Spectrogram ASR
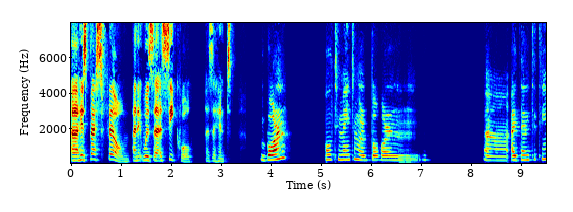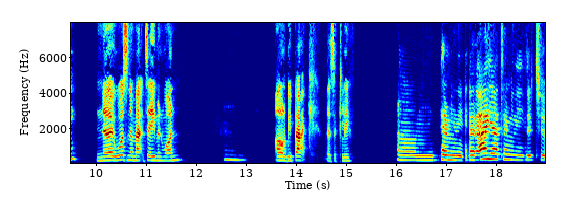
Uh, his best film, and it was a sequel as a hint. Bourne Ultimatum or Bourne uh, Identity. No, it wasn't a Matt Damon one. Mm. I'll be back as a clue. Um, Terminator. Ah, yeah, Terminator 2.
